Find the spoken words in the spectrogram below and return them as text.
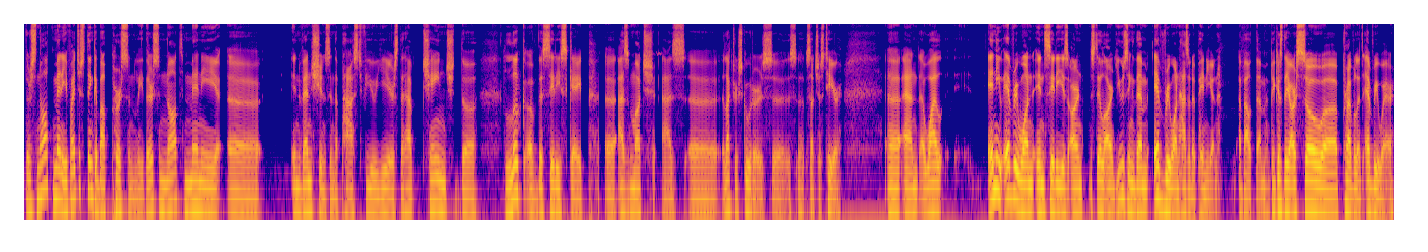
There's not many, if I just think about personally, there's not many uh, inventions in the past few years that have changed the look of the cityscape uh, as much as uh, electric scooters uh, such as TIER. Uh, and while any everyone in cities aren't still aren't using them, everyone has an opinion about them because they are so uh, prevalent everywhere,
